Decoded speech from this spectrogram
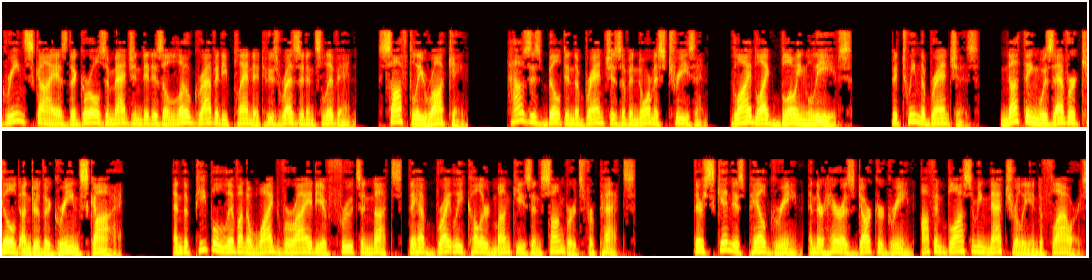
Green Sky as the girls imagined it is a low-gravity planet whose residents live in «softly rocking» houses built in the branches of enormous trees and «glide like blowing leaves» between the branches. Nothing was ever killed under the green sky. And the people live on a wide variety of fruits and nuts, they have brightly colored monkeys and songbirds for pets. Their skin is pale green, and their hair is darker green, often blossoming naturally into flowers.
